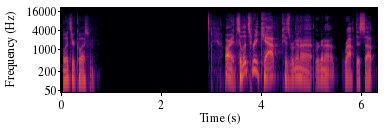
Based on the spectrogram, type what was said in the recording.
What's your question? All right, so let's recap because we're gonna we're gonna wrap this up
